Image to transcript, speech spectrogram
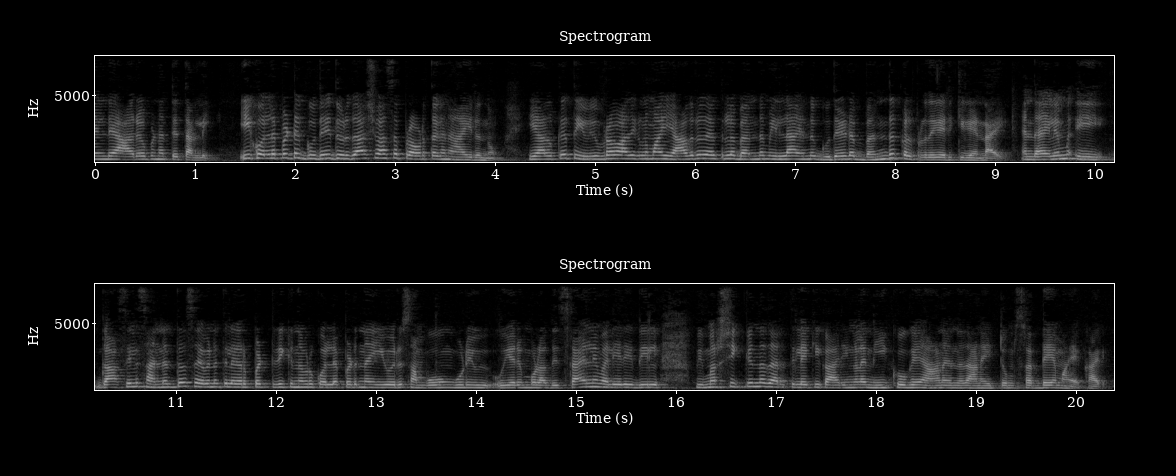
ഇസ്രായേലിന്റെ ആരോപണത്തെ തള്ളി. ഈ കൊല്ലപ്പെട്ട ഗുദേ ദുരിതാശ്വാസ പ്രവർത്തകനായിരുന്നു. ഇയാൾക്ക് തീവ്രവാദികളുമായി യാതൊരു തരത്തിലുള്ള ബന്ധമില്ല എന്ന് ഗുദയുടെ ബന്ധുക്കൾ പ്രതികരിക്കുകയുണ്ടായി. എന്തായാലും ഈ ഗാസയിൽ സന്നദ്ധ സേവനത്തിൽ ഏർപ്പെട്ടിരിക്കുന്നവർ കൊല്ലപ്പെടുന്ന ഈ ഒരു സംഭവം കൂടി ഉയരുമ്പോൾ അത് ഇസ്രായേലിനെ വലിയ രീതിയിൽ വിമർശിക്കുന്ന തരത്തിലേക്ക് കാര്യങ്ങളെ നീക്കുകയാണ് എന്നതാണ് ഏറ്റവും ശ്രദ്ധേയമായ കാര്യം.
